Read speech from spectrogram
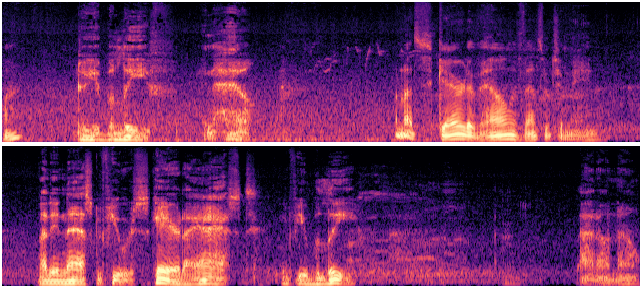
What? Do you believe in hell? I'm not scared of hell, if that's what you mean. I didn't ask if you were scared. I asked if you believe. I don't know.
